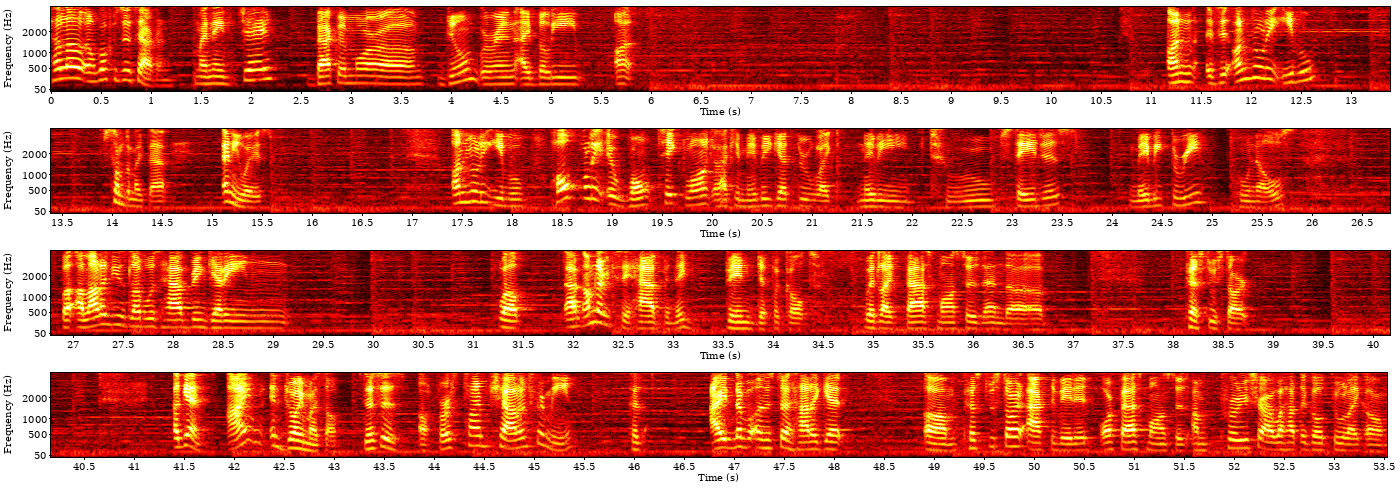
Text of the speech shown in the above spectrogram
Hello and welcome to the tavern. My name's Jay. Back with more uh, Doom. We're in, I believe, on. Un is it Unruly Evil? Something like that. Anyways, Unruly Evil. Hopefully, it won't take long, and I can maybe get through like maybe two stages, maybe three. Who knows? But a lot of these levels have been getting. Well, I'm, I'm not gonna say have been. They've been difficult with like fast monsters and uh, pistol start. Again, I'm enjoying myself. This is a first time challenge for me because I never understood how to get um, pistol start activated or fast monsters. I'm pretty sure I would have to go through like um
